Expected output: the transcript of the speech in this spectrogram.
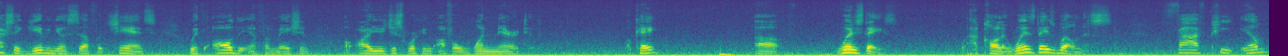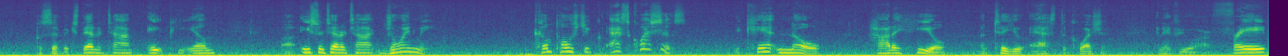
actually given yourself a chance with all the information, or are you just working off of one narrative? Okay. Uh, Wednesdays, I call it Wednesdays Wellness. 5 p.m. Pacific Standard Time, 8 p.m. Uh, Eastern Standard Time. Join me. Come post your ask questions. You can't know how to heal until you ask the question. And if you are afraid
